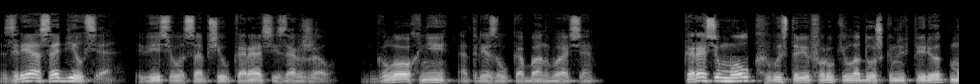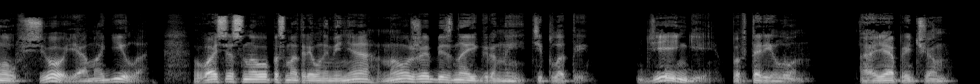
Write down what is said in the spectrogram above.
«Зря садился», — весело сообщил карась и заржал. «Глохни!» — отрезал кабан Вася. Карась умолк, выставив руки ладошками вперед, мол, все, я могила. Вася снова посмотрел на меня, но уже без наигранной теплоты. «Деньги!» — повторил он. «А я при чем?»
